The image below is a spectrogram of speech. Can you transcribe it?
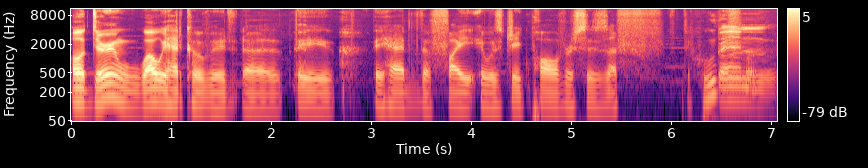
Oh, during while we had COVID, uh, they they had the fight. It was Jake Paul versus I f- who? Ben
